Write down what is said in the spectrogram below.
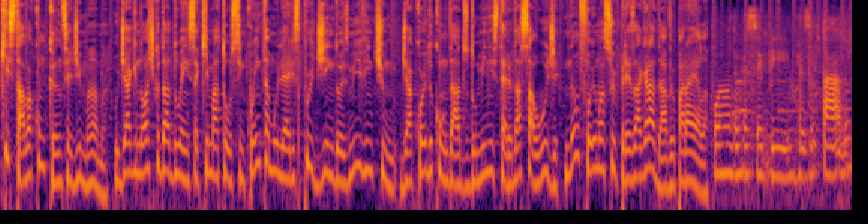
que estava com câncer de mama. O diagnóstico da doença que matou 50 mulheres por dia em 2021, de acordo com dados do Ministério da Saúde, não foi uma surpresa agradável para ela. Quando eu recebi o resultado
